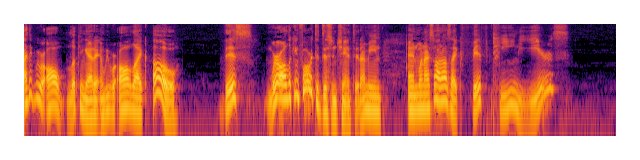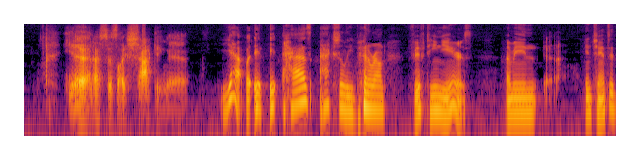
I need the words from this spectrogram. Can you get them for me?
I think we were all looking at it and we were all like, "Oh, this we're all looking forward to Disenchanted." I mean, and when I saw it I was like, "15 years?" Yeah, that's just like shocking, man. Yeah, but it it has actually been around 15 years. I mean, Enchanted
